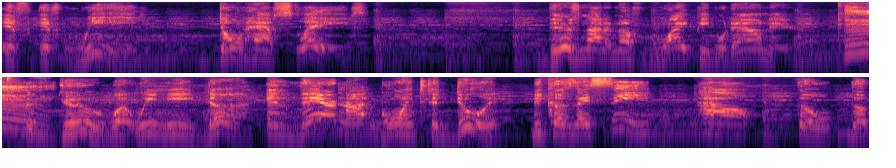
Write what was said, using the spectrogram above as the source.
if if we don't have slaves, there's not enough white people down there Mm, to do what we need done. And they're not going to do it because they see how the the,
